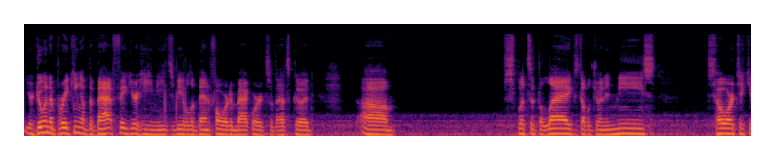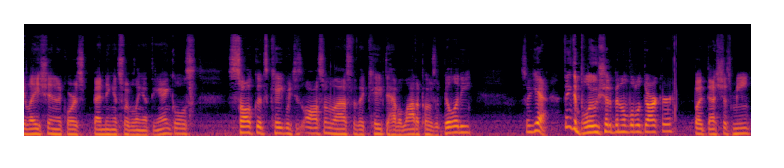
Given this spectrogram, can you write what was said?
you're doing a breaking of the bat figure, he needs to be able to bend forward and backward, so that's good. Um, splits at the legs, double jointed knees, toe articulation, and of course, bending and swiveling at the ankles. Soft goods cape, which is awesome, allows for the cape to have a lot of posability. So yeah, I think the blue should have been a little darker, but that's just me.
